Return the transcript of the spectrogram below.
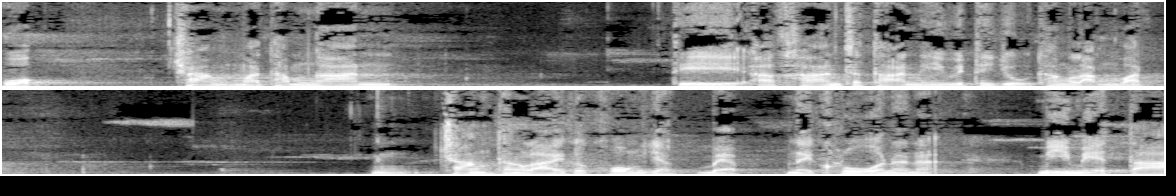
พวกช่างมาทำงาน ที่อาคารสถานีวิทยุทางหลังวัด ช่างทั้งหลายก็คงอยากแบบในครัวนั่นน่ะ มีเมตตา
